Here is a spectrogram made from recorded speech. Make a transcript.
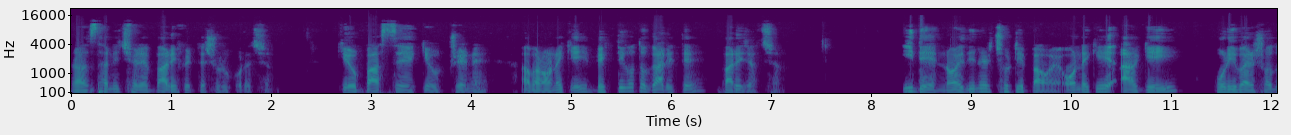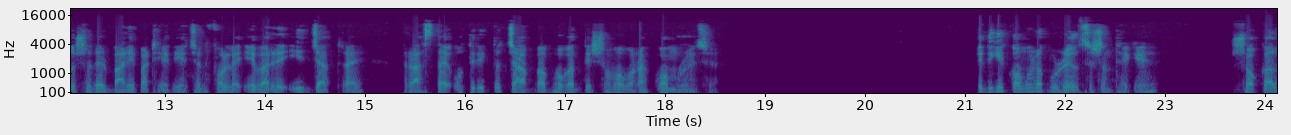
রাজধানী ছেড়ে বাড়ি ফিরতে শুরু করেছেন। কেউ বাসে, কেউ ট্রেনে, আবার অনেকেই ব্যক্তিগত গাড়িতে বাড়ি যাচ্ছেন। ঈদে নয় দিনের ছুটি পাওয়ায় অনেকেই আগেই পরিবারের সদস্যদের বাড়ি পাঠিয়ে দিয়েছেন, ফলে এবারের ঈদ যাত্রায় রাস্তায় অতিরিক্ত চাপ বা ভোগান্তির সম্ভাবনা কম রয়েছে। এদিকে কমলাপুর রেল স্টেশন থেকে সকাল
